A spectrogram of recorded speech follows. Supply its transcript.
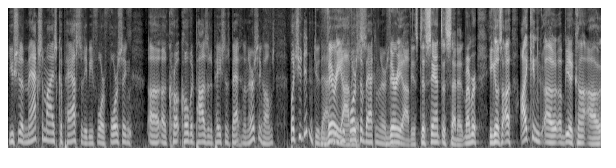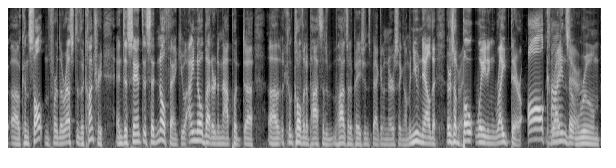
You should have maximized capacity before forcing uh, uh, COVID positive patients back in the nursing homes. But you didn't do that. very you, you obvious. forced them back in the nursing. Very obvious. DeSantis said it. Remember, he goes, "I, I can uh, be a, con- uh, a consultant for the rest of the country," and DeSantis said, "No, thank you. I know better to not put uh, uh, COVID positive positive patients back in a nursing home." And you nailed it. There's a boat waiting right there, All kinds there. of room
